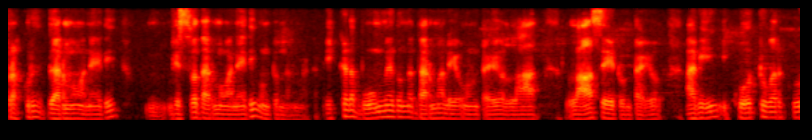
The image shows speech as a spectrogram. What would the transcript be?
ప్రకృతి ధర్మం అనేది విశ్వధర్మం అనేది ఉంటుందనమాట. ఇక్కడ భూమి మీద ఉన్న ధర్మాలు ఏవుంటాయో లా లాస్ ఏటుంటాయో అవి ఈ కోర్టు వరకు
